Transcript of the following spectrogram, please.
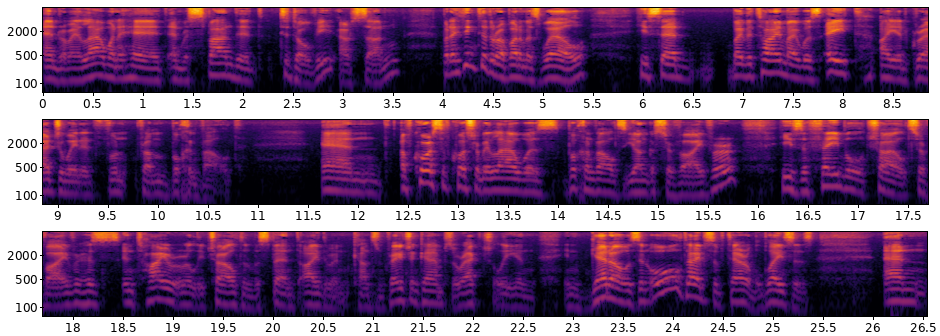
And Rabbi Lau went ahead and responded to Dovi, our son, but I think to the Rabbanim as well. He said, by the time I was eight, I had graduated from, from Buchenwald. And of course, of course, Rabbi Lau was Buchenwald's youngest survivor. He's a fabled child survivor. His entire early childhood was spent either in concentration camps or actually in, in ghettos and all types of terrible places. And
